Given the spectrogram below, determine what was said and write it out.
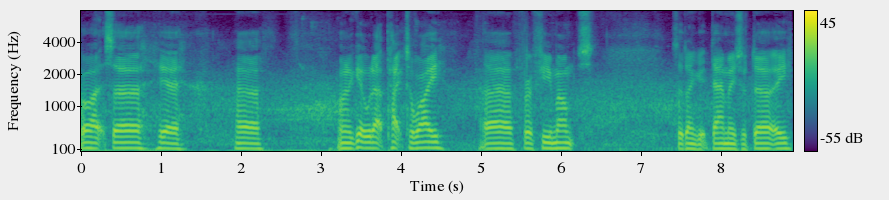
Right so yeah uh, I'm to get all that packed away uh, for a few months so don't get damaged or dirty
